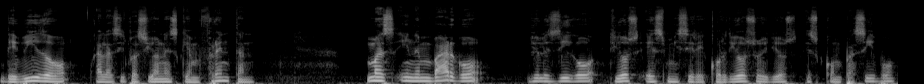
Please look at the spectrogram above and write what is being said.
debido a las situaciones que enfrentan. Mas, sin embargo, yo les digo, Dios es misericordioso y Dios es compasivo.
